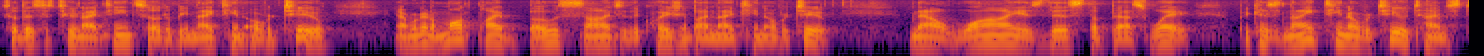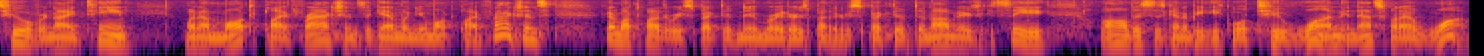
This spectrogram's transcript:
So this is 2 19, so it'll be 19 over 2. And we're going to multiply both sides of the equation by 19 over 2. Now, why is this the best way? Because 19 over 2 times 2 over 19 when I multiply fractions, again, when you multiply fractions, you're going to multiply the respective numerators by the respective denominators. You can see all this is going to be equal to 1, and that's what I want,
